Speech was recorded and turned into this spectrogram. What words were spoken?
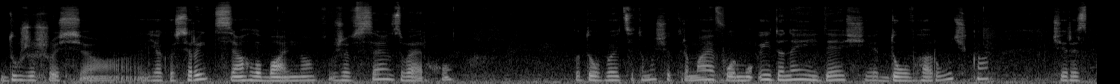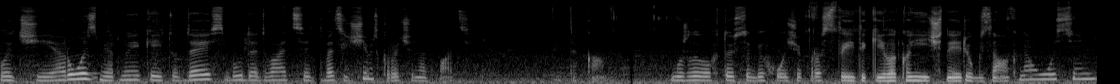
дуже щось якось ритися глобально. Вже все зверху. Подобається, тому що тримає форму. І до неї йде ще довга ручка через плече. Розмір, ну який тут десь буде 20, 20 чимсь, коротше, на 20. Можливо, хтось собі хоче простий такий лаконічний рюкзак на осінь.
